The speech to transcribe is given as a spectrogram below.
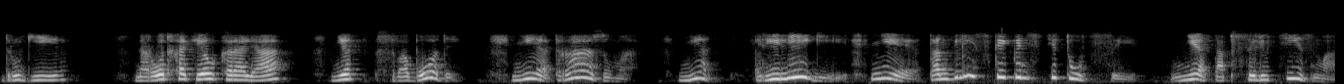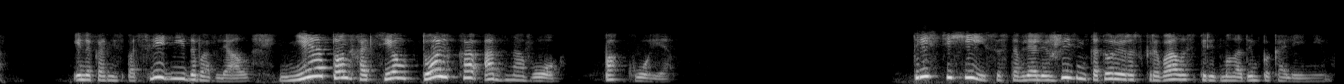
Другие, народ хотел короля, нет свободы, нет разума, нет религии, нет английской конституции, нет абсолютизма. И, наконец, последний добавлял, нет, он хотел только одного — покоя. Три стихии составляли жизнь, которая раскрывалась перед молодым поколением.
